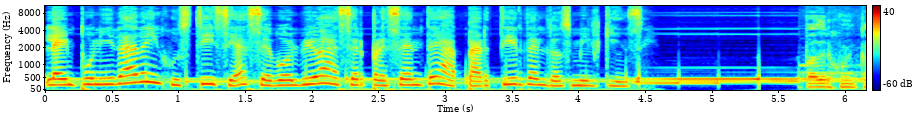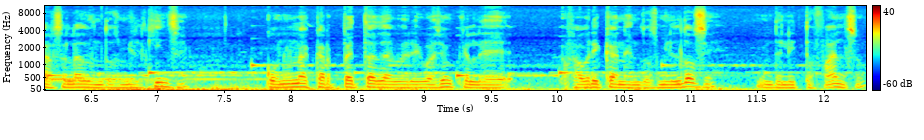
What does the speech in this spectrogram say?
La impunidad e injusticia se volvió a hacer presente a partir del 2015. Mi padre fue encarcelado en 2015 con una carpeta de averiguación que le fabrican en 2012, un delito falso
